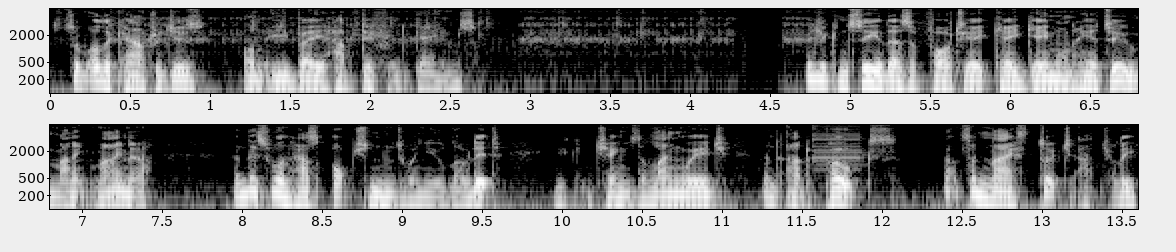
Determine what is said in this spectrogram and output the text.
Some other cartridges on eBay have different games. As you can see, there's a 48k game on here too, Manic Miner. And this one has options when you load it. You can change the language and add pokes. That's a nice touch, actually.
